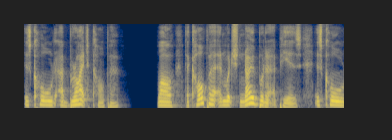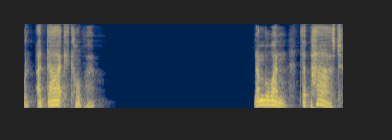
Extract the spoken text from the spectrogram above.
is called a bright kalpa, while the kalpa in which no Buddha appears is called a dark kalpa. Number one, the past.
